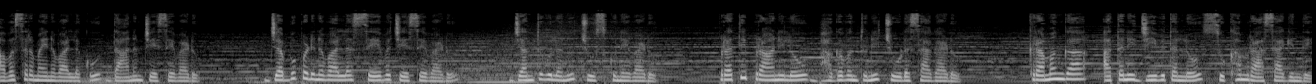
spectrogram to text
అవసరమైన వాళ్ళకు దానం చేసేవాడు. జబ్బుపడిన వాళ్ళ సేవ చేసేవాడు. జంతువులను చూసుకునేవాడు. ప్రతి ప్రాణిలో భగవంతుని చూడసాగాడు. క్రమంగా అతని జీవితంలో సుఖం రాసాగింది.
